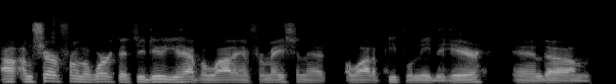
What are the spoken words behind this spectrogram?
I'm sure from the work that you do, you have a lot of information that a lot of people need to hear. And um,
